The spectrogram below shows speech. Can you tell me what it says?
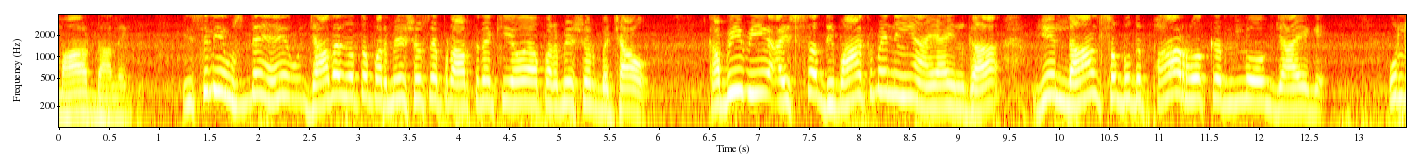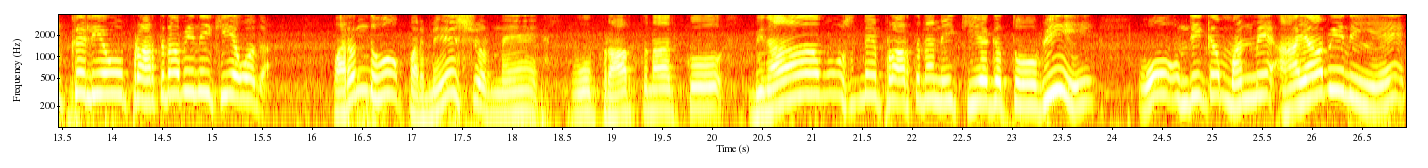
मार डालेंगे। इसलिए उसने ज़्यादा तो परमेश्वर से प्रार्थना की हो परमेश्वर बचाओ, कभी भी ऐसा दिमाग में नहीं आया इनका, ये लाल समुद्र पार होकर लोग जाएँगे। उनके लिए वो प्रार्थना भी नहीं किया होगा। परंतु परमेश्वर ने वो प्रार्थना को, बिना उसने प्रार्थना नहीं किएगा तो भी वो उन्हीं का मन में आया भी नहीं है,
